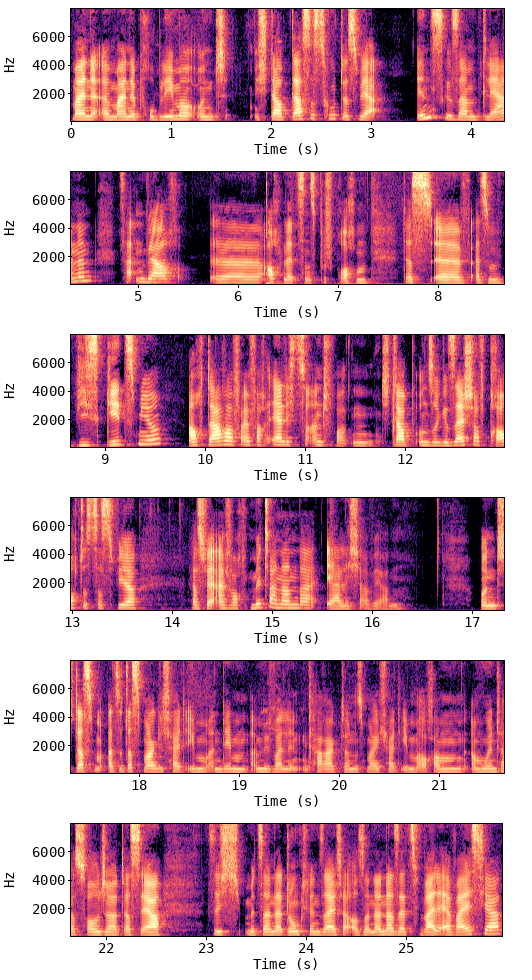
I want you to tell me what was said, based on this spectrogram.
meine, äh, meine Probleme und ich glaube, das ist gut, dass wir insgesamt lernen. Das hatten wir auch äh, auch letztens besprochen, dass, äh, also wie geht's mir, auch darauf einfach ehrlich zu antworten. Ich glaube, unsere Gesellschaft braucht es, dass wir, dass wir einfach miteinander ehrlicher werden. Und das, also das mag ich halt eben an dem ambivalenten Charakter und das mag ich halt eben auch am, am Winter Soldier, dass er sich mit seiner dunklen Seite auseinandersetzt, weil er weiß ja,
